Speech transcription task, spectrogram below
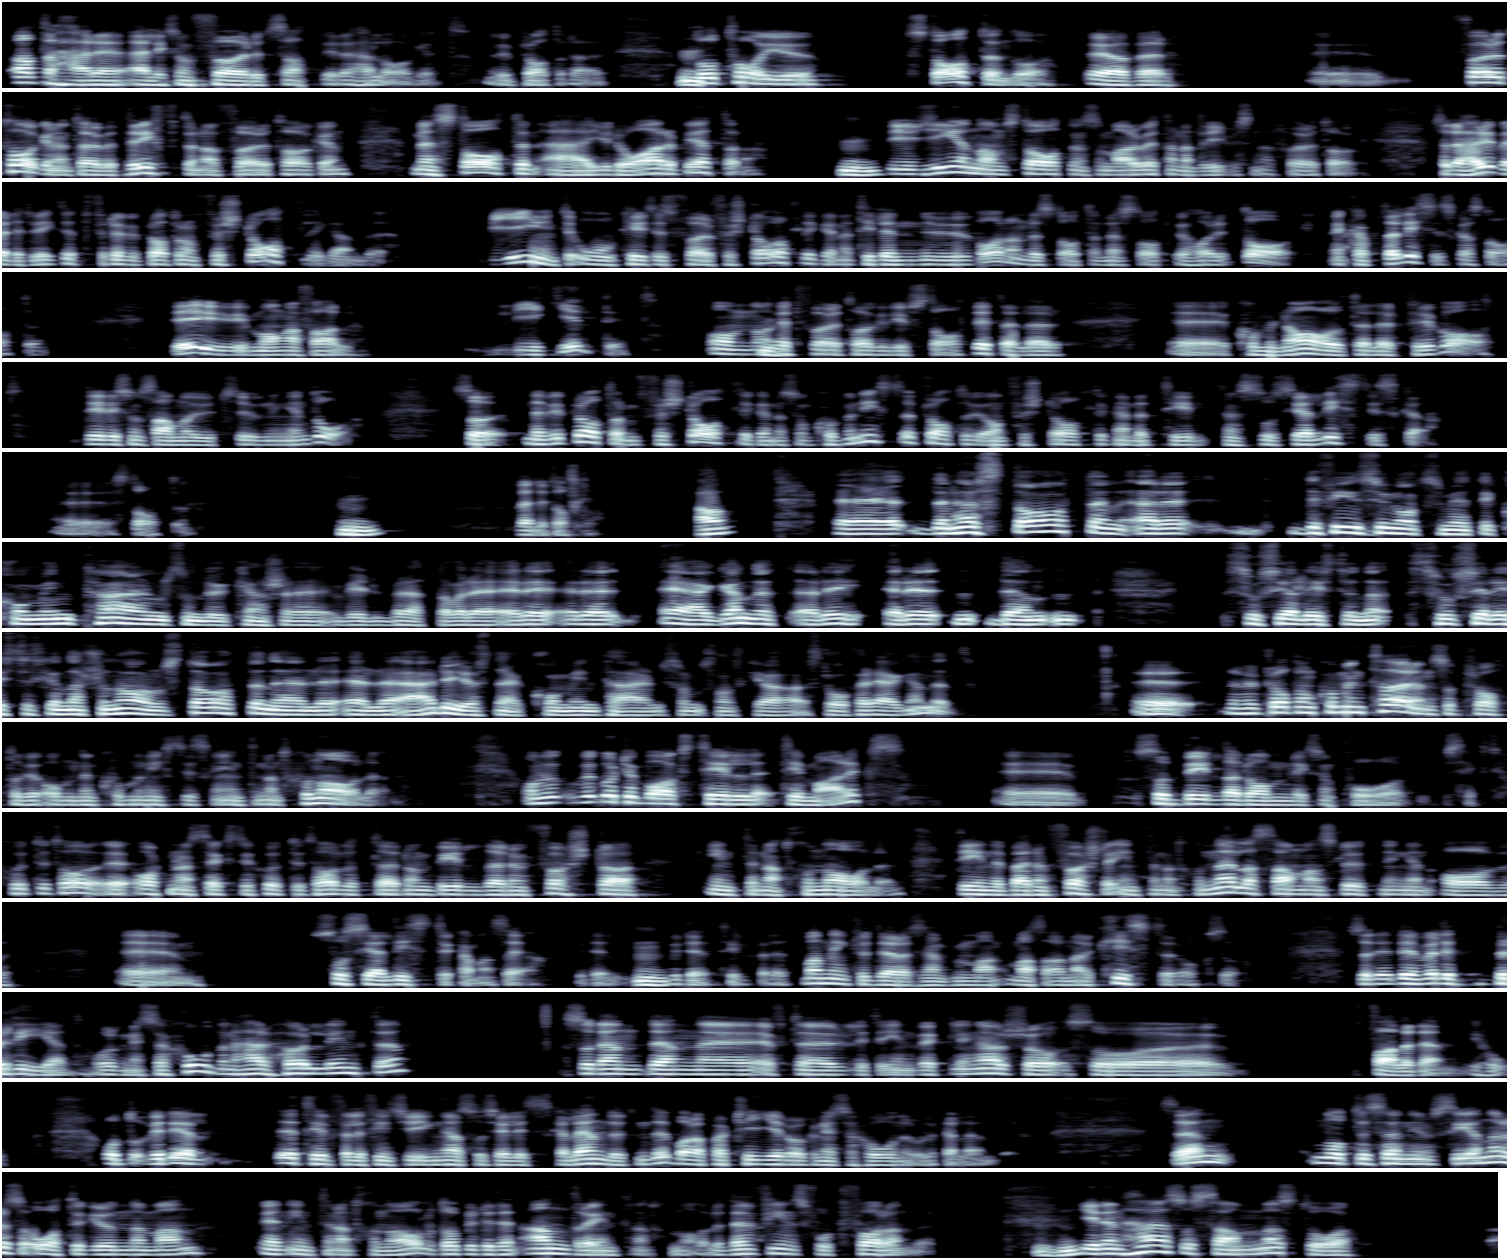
allt det här är, är liksom förutsatt vid det här laget, när vi pratar där. Mm. Då tar ju staten då över eh, företagen, tar över driften av företagen, men staten är ju då arbetarna. Mm. Det är genom staten som arbetarna driver sina företag. Så det här är väldigt viktigt för det vi pratar om förstatligande vi är ju inte okritiskt för förstatligande till den nuvarande staten, den stat vi har idag, den kapitalistiska staten. Det är ju i många fall likgiltigt om mm. ett företag drivs statligt eller eh, kommunalt eller privat. Det är liksom samma utsugning ändå. Så när vi pratar om förstatligande som kommunister pratar vi om förstatligande till den socialistiska eh, staten. Mm. Väldigt ofta. Ja, eh, den här staten, är det, det finns ju något som heter Komintern som du kanske vill berätta vad det är. Är det, är det ägandet, är det, är det den socialistiska nationalstaten eller, eller är det just det här Komintern som, som ska stå för ägandet? Eh, när vi pratar om Komintern så pratar vi om den kommunistiska internationalen. Om vi, om vi går tillbaks till, till Marx så bildar de liksom på 1860-70-talet eh, där de bildar den första internationalen. Det innebär den första internationella sammanslutningen av eh, socialister kan man säga vid det, mm. vid det, tillfället. Man inkluderar till exempel massa anarkister också. Så det, det, är en väldigt bred organisation. Den här höll inte. Så den, den eh, efter lite invecklingar så, så eh, faller den ihop. Och då, vid det, det tillfället finns ju inga socialistiska länder utan det är bara partier och organisationer i olika länder. Sen något decennium senare så återgrundar man en international och då blir det den andra internationalen. Den finns fortfarande. Mm. I den här så samlas då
